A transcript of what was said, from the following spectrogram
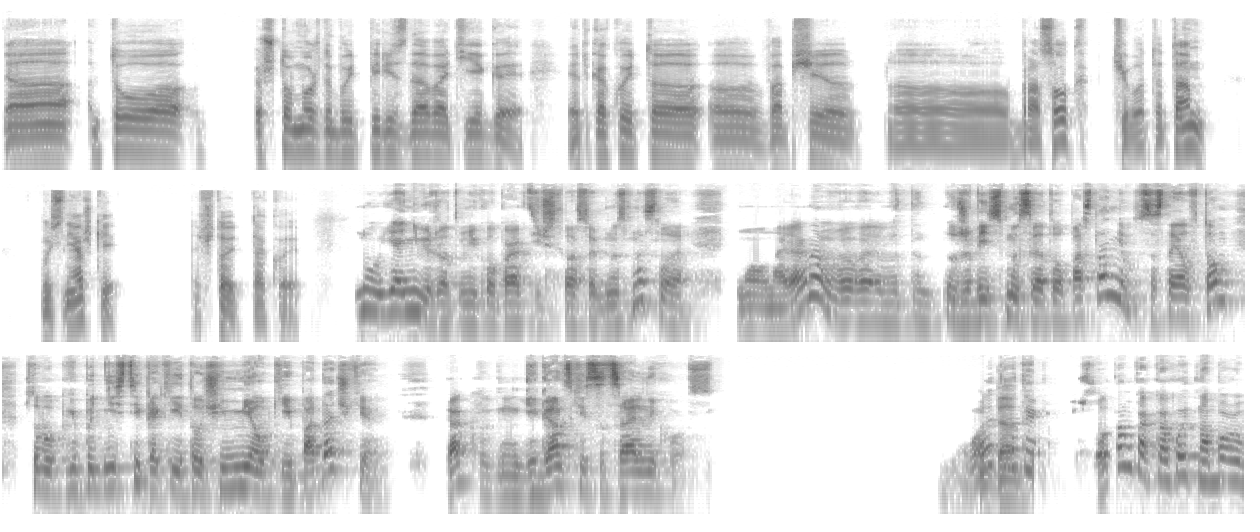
то что можно будет пересдавать ЕГЭ? Это какой-то вообще бросок чего-то там, вкусняшки? Что это такое? Ну, я не вижу в этом никакого практического особенного смысла. Но, наверное, тут же весь смысл этого послания состоял в том, чтобы преподнести какие-то очень мелкие подачки, как гигантский социальный курс. Вот да. это что там как какой-то набор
